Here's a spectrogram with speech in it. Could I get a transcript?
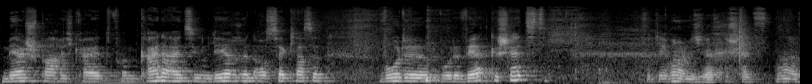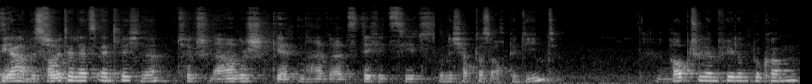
Mehrsprachigkeit von keiner einzigen Lehrerin aus der Klasse wurde, wurde wertgeschätzt. Wird ja immer noch nicht wertgeschätzt. Ne? Also ja, bis heute letztendlich. Ne? Türkisch und Arabisch gelten halt als Defizit. Und ich habe das auch bedient. Mhm. Hauptschulempfehlung bekommen.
